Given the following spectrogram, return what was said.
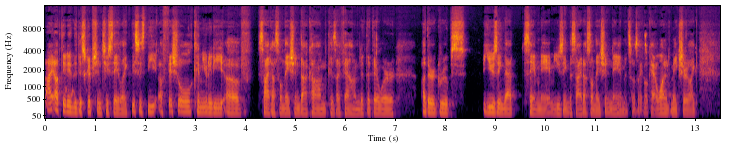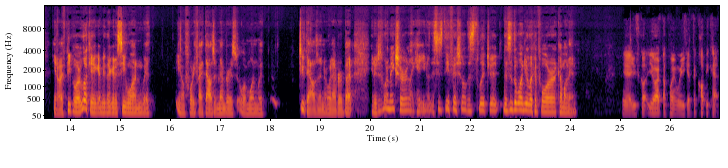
I updated the description to say like this is the official community of sidehustlenation.com because I found that there were other groups using that same name, using the Side Hustle Nation name. And so I was like, okay, I wanted to make sure like, you know, if people are looking, I mean, they're going to see one with, you know, 45,000 members or one with 2000 or whatever. But, you know, just want to make sure like, hey, you know, this is the official, this is legit, this is the one you're looking for. Come on in yeah, you've got you're at the point where you get the copycat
